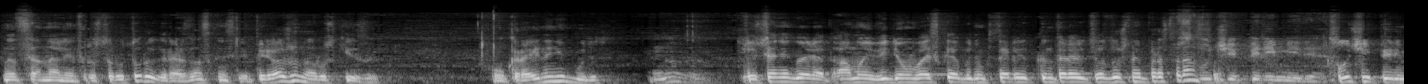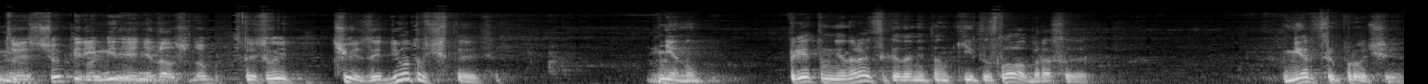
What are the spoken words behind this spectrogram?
национальную инфраструктуру и гражданское население. Перевожу на русский язык. Украины не будет. То есть они говорят, а мы ведем войска и будем контроли- контролировать воздушное пространство? перемирия. В случае перемирия. То есть что перемирия не должно быть? То есть вы что, из идиотов считаете? Не, ну, при этом мне нравится, когда они там какие-то слова бросают. Мерцы и прочее.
